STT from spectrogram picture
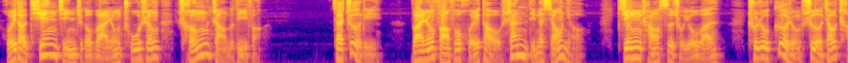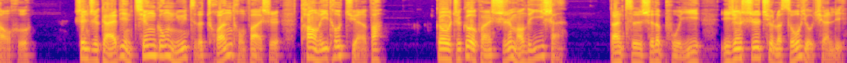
回到天津这个婉容出生、成长的地方。在这里，婉容仿佛回到山林的小鸟，经常四处游玩，出入各种社交场合，甚至改变清宫女子的传统发式，烫了一头卷发，购置各款时髦的衣衫。但此时的溥仪已经失去了所有权利，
